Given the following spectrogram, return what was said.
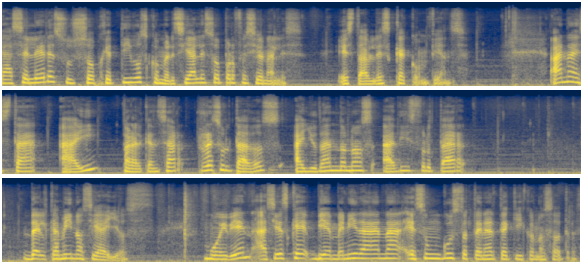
acelere sus objetivos comerciales o profesionales, establezca confianza. Ana está ahí para alcanzar resultados, ayudándonos a disfrutar del camino hacia ellos. Muy bien, así es que bienvenida Ana, es un gusto tenerte aquí con nosotros.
